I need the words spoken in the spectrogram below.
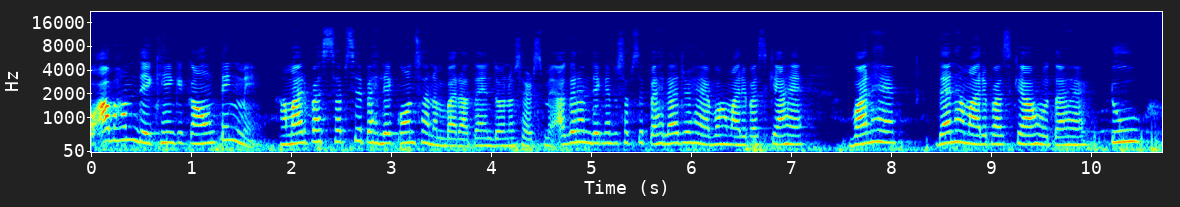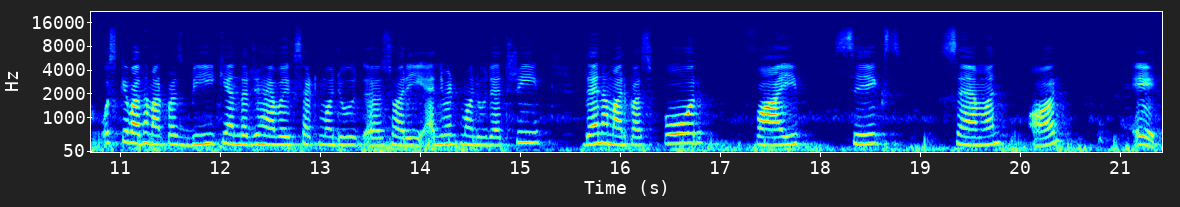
अब हम देखें कि काउंटिंग में हमारे पास सबसे पहले कौन सा नंबर आता है इन दोनों सेट्स में? अगर हम देखें तो सबसे पहला जो है वो हमारे पास क्या है? वन है। देन हमारे पास क्या होता है? टू उसके बाद हमारे पास बी के अंदर जो है वो एक सेट मौजूद सॉरी एलिमेंट मौजूद है थ्री देन हमारे पास फोर फाइव सिक्स सेवन और एट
